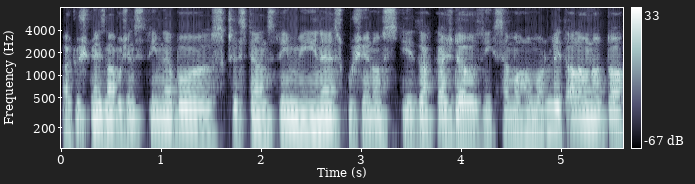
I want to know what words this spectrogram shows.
ať už měli s náboženstvím nebo s křesťanstvím jiné zkušenosti, za každého z nich se mohl modlit, ale ono to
